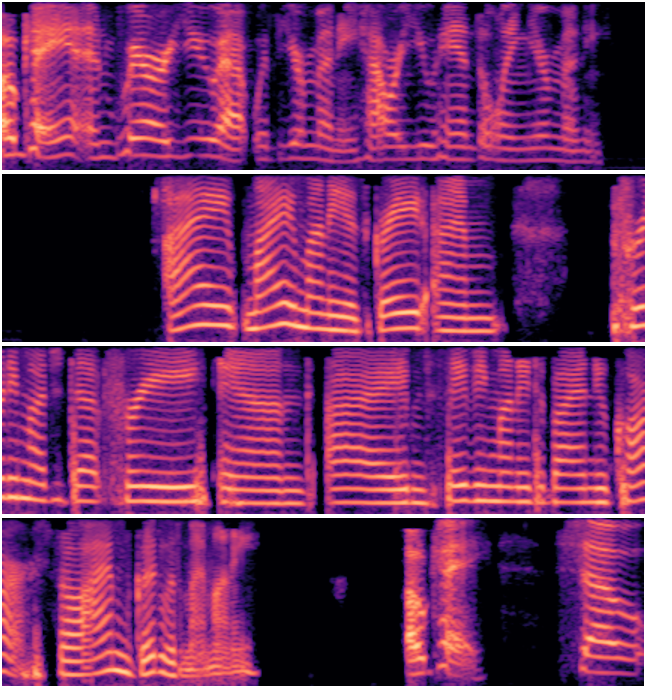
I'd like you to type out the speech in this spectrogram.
Okay, and where are you at with your money? How are you handling your money? I my money is great. I'm pretty much debt free and I'm saving money to buy a new car. So I'm good with my money. Okay, so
